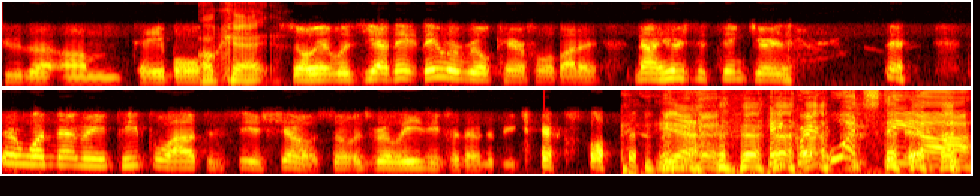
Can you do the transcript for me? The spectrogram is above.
to the um table. Okay. So it was, yeah, they they were real careful about it. Now here's the thing, Jerry. there wasn't that many people out to see a show, so it was real easy for them to be careful. Yeah. Hey, Greg, what's the uh,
